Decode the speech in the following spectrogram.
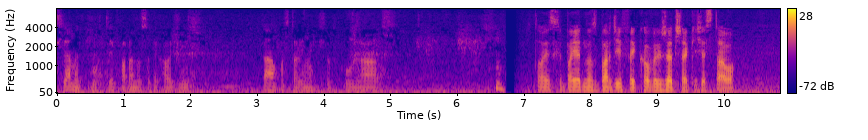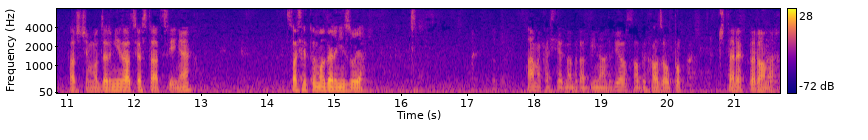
Wyślemy dwóch typa, będą sobie chodzić. Tam postawimy jakiś odkurzacz. To jest chyba jedno z bardziej fejkowych rzeczy, jakie się stało. Patrzcie, modernizacja stacji, nie? Co się tu modernizuje? Tam jakaś jedna drabina, dwie osoby chodzą po czterech peronach.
